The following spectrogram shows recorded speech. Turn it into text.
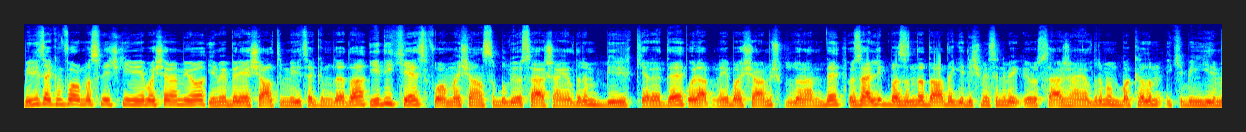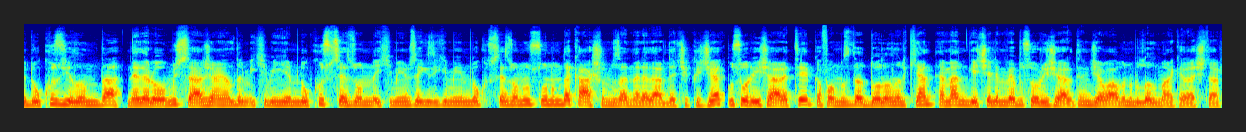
Milli takım formasını hiç giymeyi başaramıyor. 21 yaş altı milli takımda da 7 kez forma şansı buluyor Sercan Yıldırım. Bir kere de gol atmayı başarmış bu dönemde. Özellik bazında daha da gelişmesini bekliyoruz Sercan Yıldırım'ın. Bakalım 2029 yılında neler olmuş. Sercan Yıldırım 2029 sezonunda 2028-2029 sezonun sonunda karşımıza nerelerde çıkacak? Bu soru işareti kafamızda dolanırken hemen geçelim ve bu soru işaretinin cevabını bulalım arkadaşlar.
